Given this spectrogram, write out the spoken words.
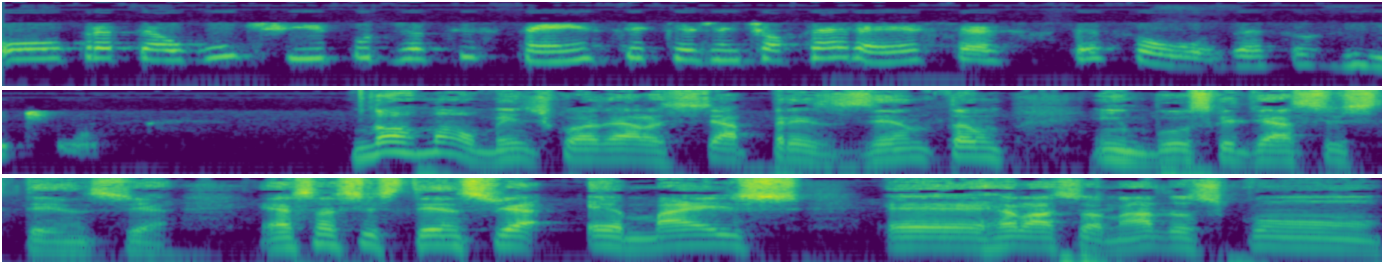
ou para ter algum tipo de assistência que a gente oferece a essas pessoas, a essas vítimas. Normalmente, quando elas se apresentam em busca de assistência, essa assistência é mais é, relacionada com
